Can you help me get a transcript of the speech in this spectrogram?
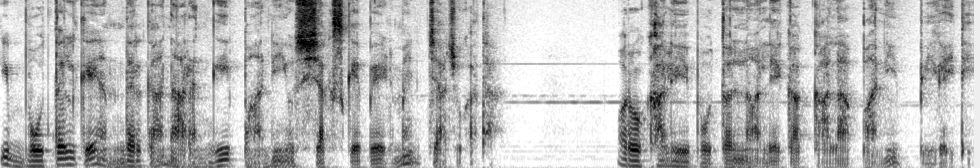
कि बोतल के अंदर का नारंगी पानी उस शख्स के पेट में जा चुका था। और वो खाली बोतल नाले का काला पानी पी गई थी।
